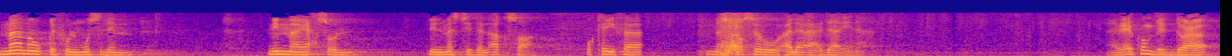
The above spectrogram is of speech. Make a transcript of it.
ما موقف المسلم مما يحصل للمسجد الأقصى وكيف ننتصر على أعدائنا؟ عليكم بالدعاء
